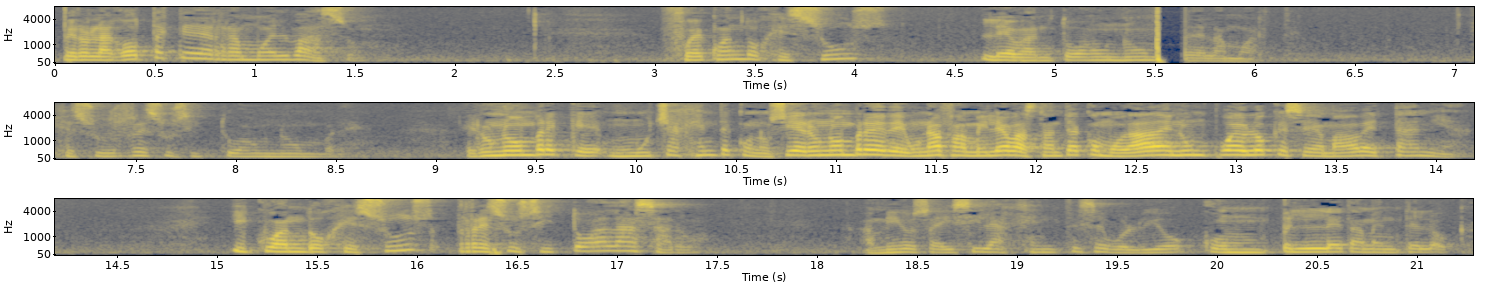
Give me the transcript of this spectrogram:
Pero la gota que derramó el vaso fue cuando Jesús levantó a un hombre de la muerte. Jesús resucitó a un hombre. Era un hombre que mucha gente conocía, era un hombre de una familia bastante acomodada en un pueblo que se llamaba Betania. Y cuando Jesús resucitó a Lázaro, amigos, ahí sí la gente se volvió completamente loca.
